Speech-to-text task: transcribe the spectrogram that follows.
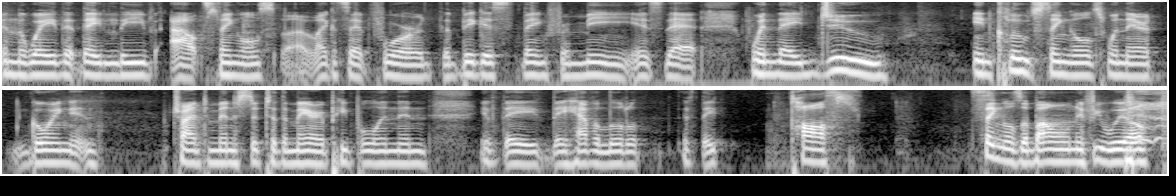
in the way that they leave out singles, uh, like I said, for the biggest thing for me is that when they do include singles when they're going and trying to minister to the married people, and then if they they have a little, if they toss singles a bone, if you will.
